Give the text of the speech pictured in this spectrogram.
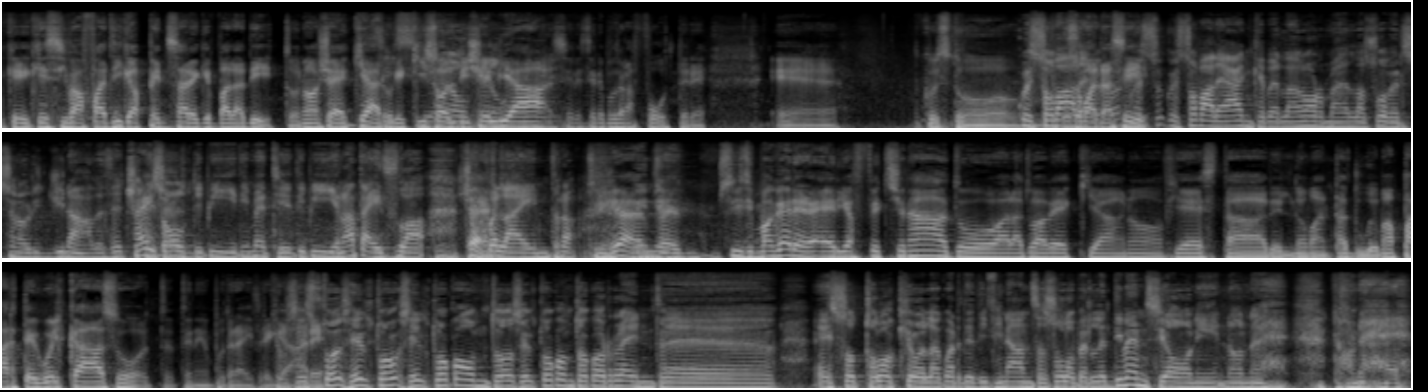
che, che si fa fatica a pensare che vada detto. No? Cioè è chiaro sì, che chi sì, soldi ce li ha se ne, se ne potrà fottere. Eh, questo, questo, vale, questo, questo, questo, vale, anche per la norma nella sua versione originale. Se c'hai i soldi, pigli, ti metti, ti pigli una Tesla, cioè certo. quella entra. Sì, eh, Quindi... cioè, sì, magari eri affezionato alla tua vecchia no, fiesta del 92, ma a parte quel caso te ne potrai fregare. Cioè, se, sto, se, il tuo, se, il tuo, conto, se il tuo conto corrente è sotto l'occhio della Guardia di Finanza solo per le dimensioni, non, è, non, è,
